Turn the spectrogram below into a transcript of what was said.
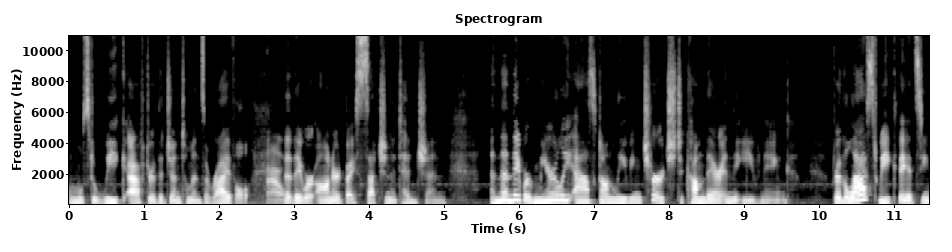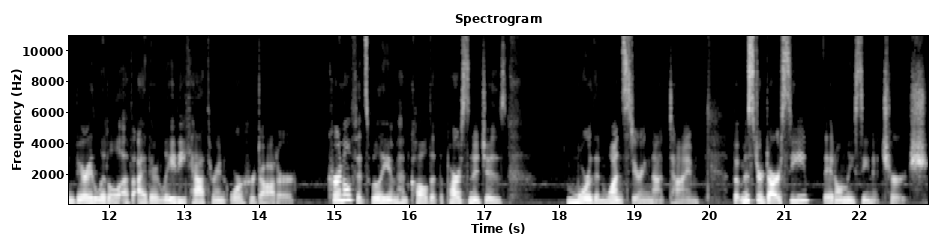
almost a week after the gentleman's arrival, Wow. that they were honored by such an attention. And then they were merely asked on leaving church to come there in the evening. For the last week, they had seen very little of either Lady Catherine or her daughter. Colonel Fitzwilliam had called at the parsonages more than once during that time, but Mr. Darcy they had only seen at church.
